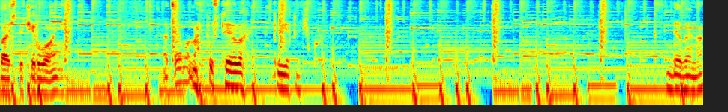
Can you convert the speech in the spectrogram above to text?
бачите, червоні. А це вона пустила квіточку. Дивина.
